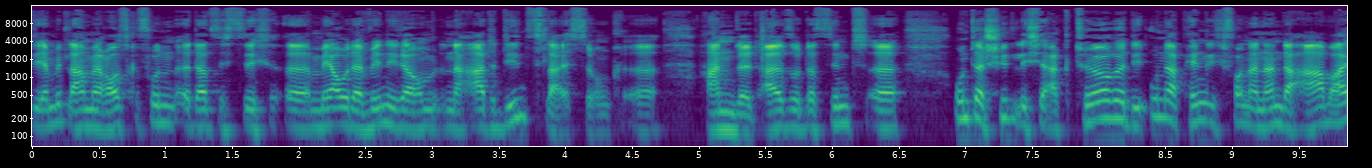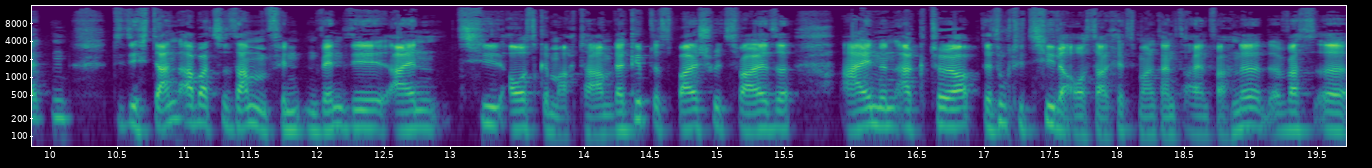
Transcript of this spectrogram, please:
die Ermittler haben herausgefunden, äh, dass es sich mehr oder weniger um eine Art Dienstleistung handelt. Also das sind unterschiedliche Akteure, die unabhängig voneinander arbeiten, die sich dann aber zusammenfinden, wenn sie ein Ziel ausgemacht haben. Da gibt es beispielsweise einen Akteur, der sucht die Ziele aus, sage ich jetzt mal ganz einfach. Ne? Was äh,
